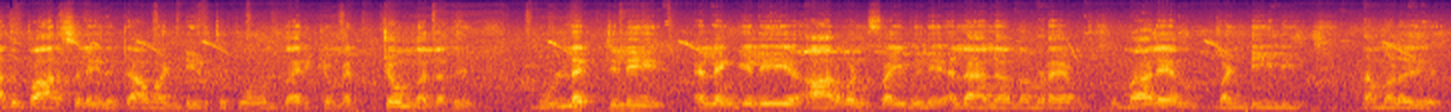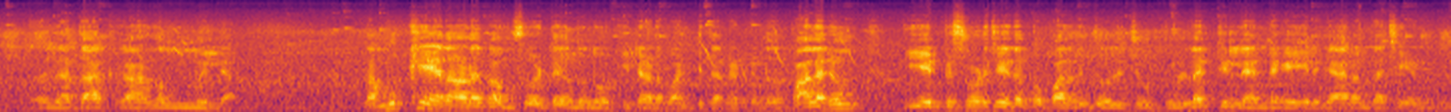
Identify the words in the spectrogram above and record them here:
അത് പാർസൽ ചെയ്തിട്ട് ആ വണ്ടി എടുത്ത് പോകുന്നതായിരിക്കും ഏറ്റവും നല്ലത്. ബുള്ളറ്റിൽ അല്ലെങ്കിൽ ആർ വൺ ഫൈവിൽ അല്ല അല്ല നമ്മുടെ ഹിമാലയൻ വണ്ടിയിൽ നമ്മൾ ലഡാക്ക് കാണണമെന്നില്ല നമുക്ക് ഏതാണ് കംഫേർട്ട് എന്ന് നോക്കിയിട്ടാണ് വണ്ടി തിരഞ്ഞെടുക്കേണ്ടത്? പലരും ഈ എപ്പിസോഡ് ചെയ്തപ്പോൾ പലരും ചോദിച്ചു ബുള്ളറ്റില്ല എന്റെ കയ്യിൽ ഞാനെന്താ ചെയ്യേണ്ടത്?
